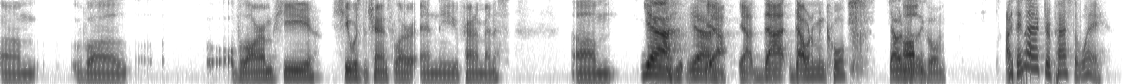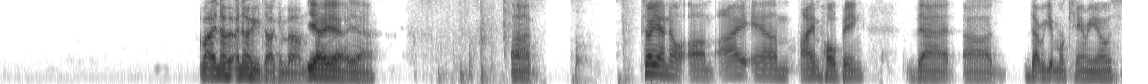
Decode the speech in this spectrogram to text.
um Val Valorum. He he was the Chancellor in the Phantom Menace. Um, Yeah, yeah, yeah, yeah, that that would have been cool. That would be Um, really cool. I think that actor passed away. But I know, I know who you're talking about. Yeah, yeah, yeah. Uh, so yeah, no. Um, I am. I'm hoping that uh that we get more cameos.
